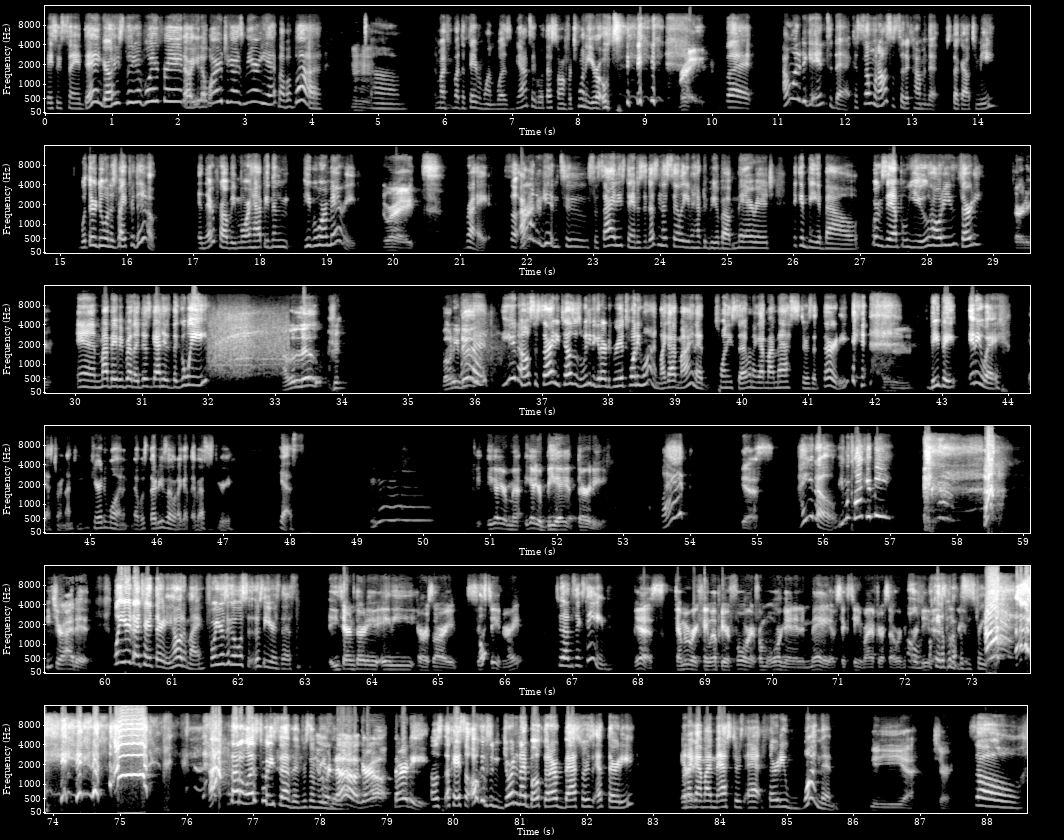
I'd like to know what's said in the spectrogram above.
basically saying, "Dang, girl, he's still your boyfriend," or you know, "Why aren't you guys married yet?" Blah blah blah. Mhm. Um, and my but the favorite one was Beyonce wrote that song for 20 year olds. Right. but I wanted to get into that because someone also said a comment that stuck out to me. What they're doing is right for them, and they're probably more happy than people who are married. Right. Right. So I want to get into society standards. It doesn't necessarily even have to be about marriage. It can be about, for example, you. How old are you? 30? 30. And my baby brother just got his degree. Hallelujah. Won't he do? But you know, society tells us we need to get our degree at 21. I got mine at 27. I got my master's at 30. Mhm. beep beep. Anyway, yes, Jordan, I you carried one. That was 30 years old. I got that master's degree. Yes. You got your ma- you got your BA at 30. What? Yes. How you know? You been clocking me? You tried it. What year did I turn 30? How old am I? Four years ago? What's, the year is this? You turned 30, 80, or sorry, 16, right? 2016. Yes. I remember I came up here for it from Oregon and in May of 16, right after I started working for Oh, Adidas. okay, don't put up the street. I thought it was 27 for some You reason. No, girl, 30. Oh, okay, so okay, so Jordan and I both got our bachelor's at 30, and I got my master's at 31 then. Yeah, sure. So,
